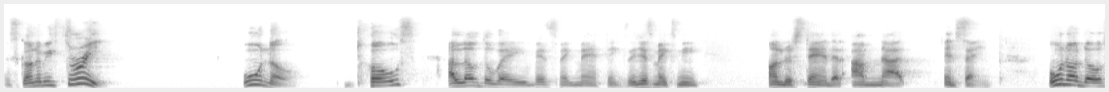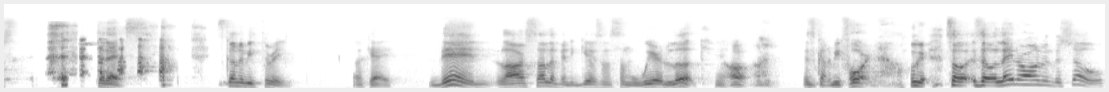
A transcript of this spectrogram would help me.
It's going to be three. Uno. Dos. I love the way Vince McMahon thinks. It just makes me understand that I'm not insane. Uno, dos, tres. it's going to be three. Okay. Then Lars Sullivan gives him some weird look. You know, oh, it's to be four now. So, so later on in the show,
